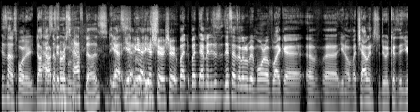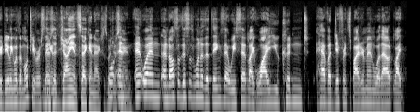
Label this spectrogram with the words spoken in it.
this is not a spoiler. Doc As Ock's the first movie. half does. Yeah, Yes, yeah, yeah, yeah, sure, sure. But but I mean, this this has a little bit more of like a of uh, you know of a challenge to do it because you're dealing with a multiverse thing. There's a giant second act, is what well, you're saying. and, and when and also this is one of the things that we said like why you couldn't have a different Spider-Man without like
